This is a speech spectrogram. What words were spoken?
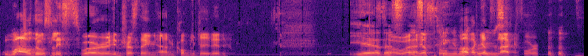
wow. Those lists were interesting and complicated. Yeah, that's so uh, I that's just the thing about Bava get brews. flack for.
